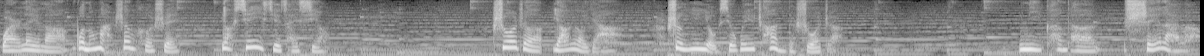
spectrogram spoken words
玩累了不能马上喝水，要歇一歇才行。”说着咬咬牙，声音有些微颤地说着：“你看看谁来了？”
